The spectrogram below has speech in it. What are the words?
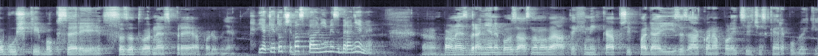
obušky, boxery, slzotvorné spreje a podobně. Jak je to třeba s palnými zbraněmi? Eh, palné zbraně nebo záznamová technika připadají ze zákona policii České republiky.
